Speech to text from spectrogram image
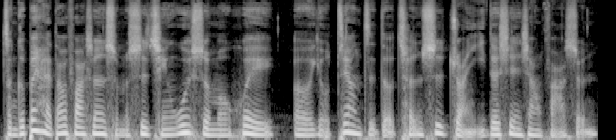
整个北海道发生了什么事情？为什么会呃有这样子的城市转移的现象发生？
